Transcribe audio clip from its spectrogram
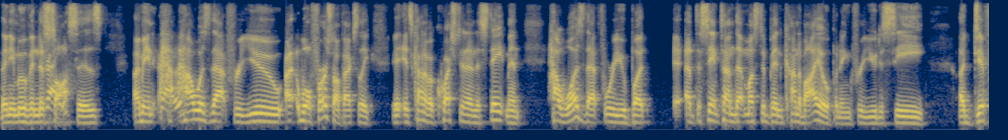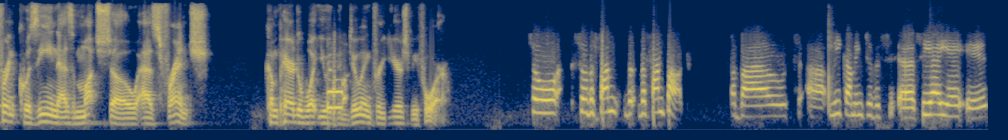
then you move into right. sauces. I mean, right. h- how was that for you? I, well, first off, actually, it's kind of a question and a statement. How was that for you? But at the same time, that must have been kind of eye opening for you to see a different cuisine as much so as French compared to what you so, had been doing for years before? So, so the fun, the, the fun part about uh, me coming to the uh, CIA is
